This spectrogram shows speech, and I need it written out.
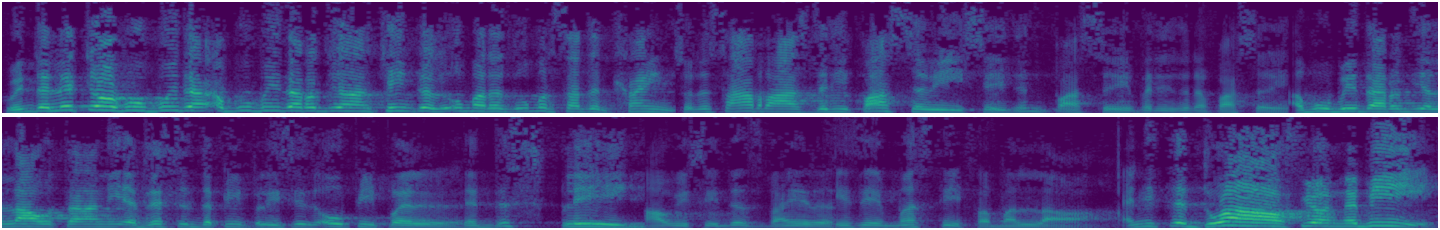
When the letter of Abu Ubaidah, Abu Ubaidah came to Umar, Umar started crying. So the Sahaba asked, did he pass away? He said, he didn't pass away, but he's going to pass away. Abu Ubaidah radiallahu ta'ala, he addresses the people. He says, oh people, that this plague, how we say, this virus, is a mercy from Allah. And it's the dua of your Nabi.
